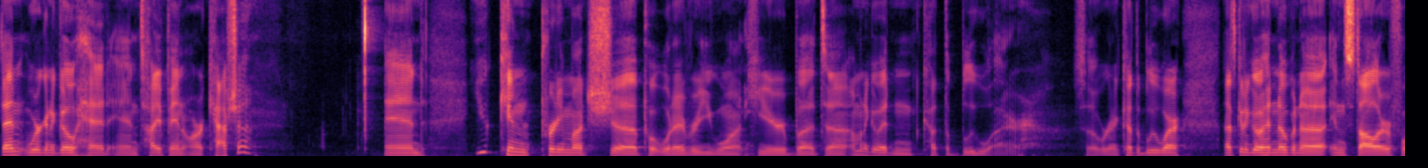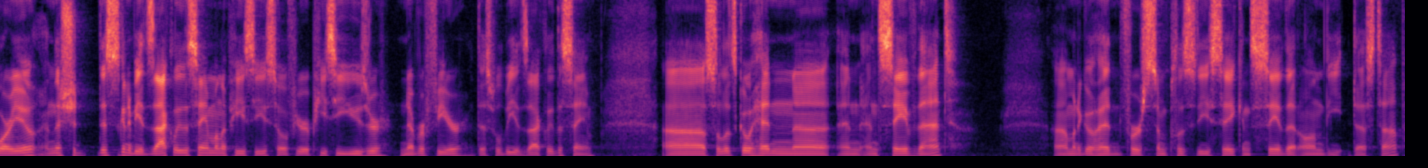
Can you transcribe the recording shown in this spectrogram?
Then we're going to go ahead and type in our CAPTCHA. And you can pretty much uh, put whatever you want here, but uh, I'm going to go ahead and cut the blue wire. So we're going to cut the blue wire. That's going to go ahead and open a installer for you. And this should this is going to be exactly the same on the PC. So if you're a PC user, never fear. This will be exactly the same. Uh, so let's go ahead and, uh, and, and save that. I'm going to go ahead for simplicity's sake and save that on the desktop.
